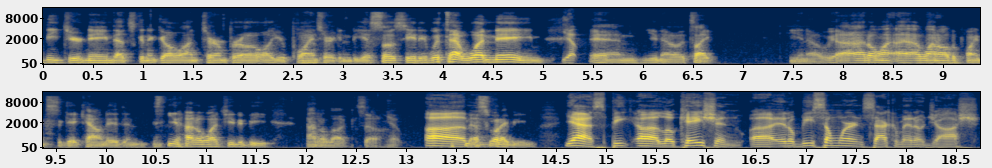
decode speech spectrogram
need your name that's gonna go on Term Pro. All your points are gonna be associated with that one name. Yep. And you know, it's like, you know, I don't want I want all the points to get counted, and you know, I don't want you to be out of luck. So Um, that's what I mean. Yeah, speak uh, location. Uh, it'll be somewhere in Sacramento, Josh.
